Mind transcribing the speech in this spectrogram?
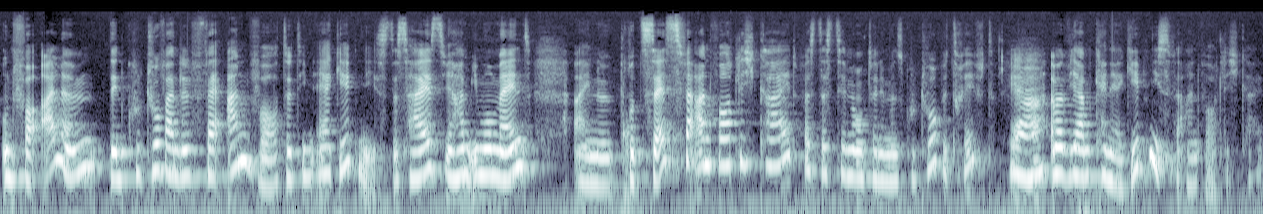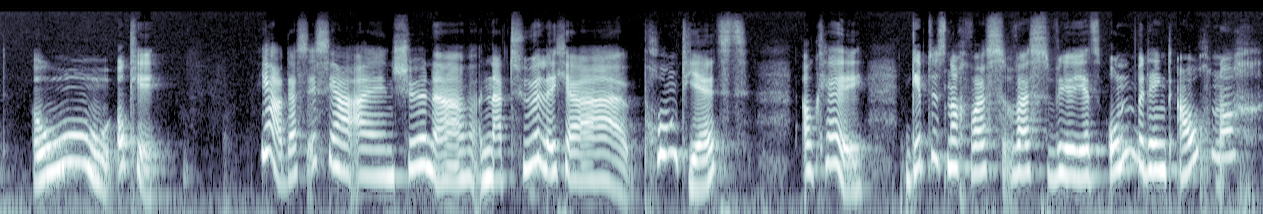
und vor allem den Kulturwandel verantwortet im Ergebnis. Das heißt, wir haben im Moment eine Prozessverantwortlichkeit, was das Thema Unternehmenskultur betrifft, ja. aber wir haben keine Ergebnisverantwortlichkeit. Oh, okay. Ja, das ist ja ein schöner, natürlicher Punkt jetzt. Okay. Gibt es noch was, was wir jetzt unbedingt auch noch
